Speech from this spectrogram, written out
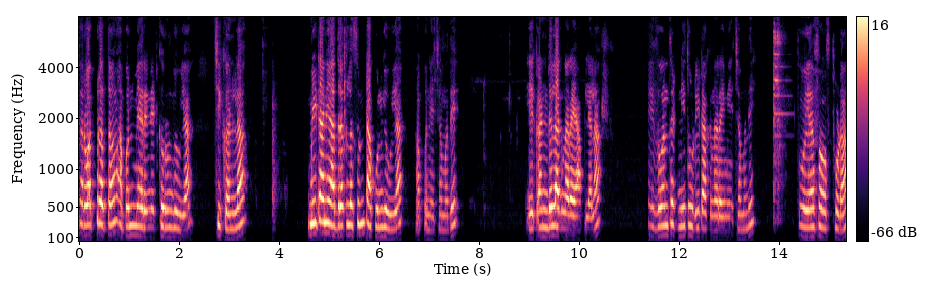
सर्वात प्रथम आपण मॅरिनेट करून घेऊया. चिकनला मीठ आणि अद्रक लसूण टाकून घेऊया. आपण याच्यामध्ये एक अंड लागणार आहे आपल्याला. शेजवान चटणी थोडी टाकणार आहे मी याच्यामध्ये. सोया सॉस थोडा.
